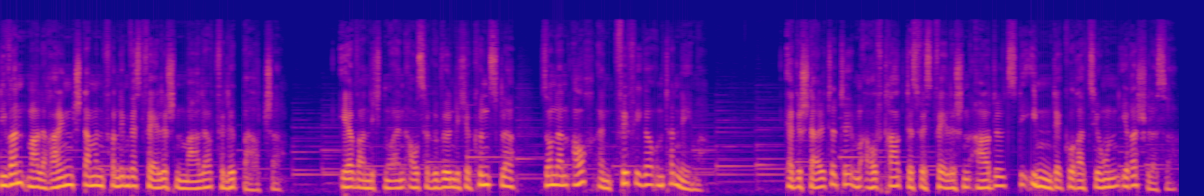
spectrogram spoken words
Die Wandmalereien stammen von dem westfälischen Maler Philipp Bartscher. Er war nicht nur ein außergewöhnlicher Künstler, sondern auch ein pfiffiger Unternehmer. Er gestaltete im Auftrag des westfälischen Adels die Innendekoration ihrer Schlösser.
